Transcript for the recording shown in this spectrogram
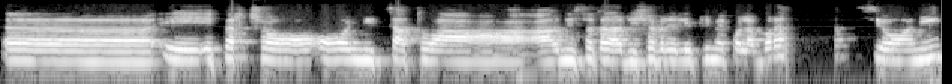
eh, e, e, perciò ho iniziato a, ho iniziato a ricevere le prime collaborazioni azioni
